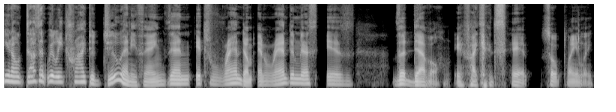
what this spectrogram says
you know, doesn't really try to do anything, then it's random. And randomness is the devil, if I could say it so plainly.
